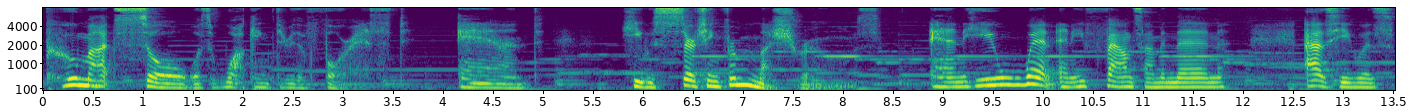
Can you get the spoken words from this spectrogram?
Pumat Sol was walking through the forest, and he was searching for mushrooms. And he went and he found some, and then as he was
